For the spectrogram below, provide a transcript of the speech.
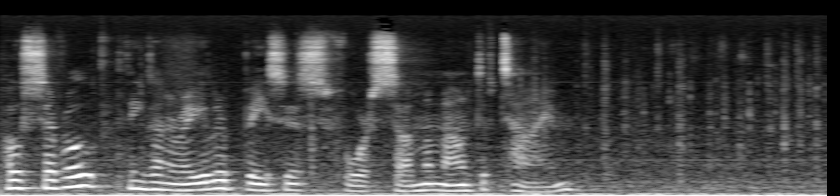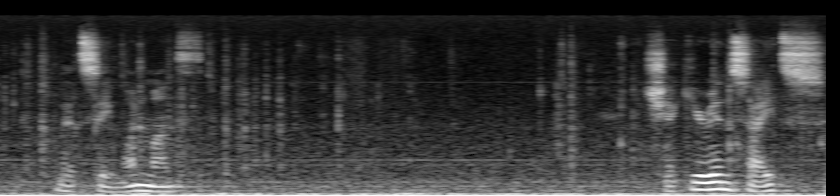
Post several things on a regular basis for some amount of time. Let's say one month. check your insights.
